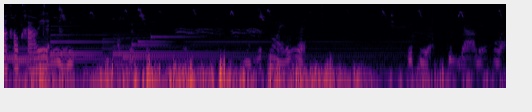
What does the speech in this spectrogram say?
าขาวๆอีกแหละ คิดหน่อยด้วยคิดเดียวคิดยาเลยพวก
